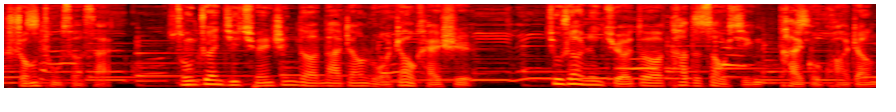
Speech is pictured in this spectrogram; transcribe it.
双重色彩。从专辑全身的那张裸照开始，就让人觉得他的造型太过夸张，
